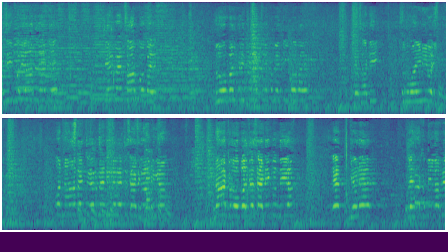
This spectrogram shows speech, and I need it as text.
ਅਸੀਂ ਫਰਿਆਦ ਲੈ ਕੇ ਚੇਅਰਮੈਨ ਸਾਹਿਬ ਕੋ ਗਏ ਗਲੋਬਲ ਕ੍ਰਿਸਚੀਅਨ ਐਕਸ਼ਨ ਕਮੇਟੀ ਕੋ ਗਏ ਤੇ ਸਾਡੀ ਸੁਣਵਾਈ ਨਹੀਂ ਹੋਈ। ਉਹ ਨਾ ਤੇ ਚੇਅਰਮੈਨ ਦੇ ਵਿੱਚ ਸੈਟਿੰਗ ਹੁੰਦੀਆਂ ਨਾ ਗਲੋਬਲ 'ਚ ਸੈਟਿੰਗ ਹੁੰਦੀ ਆ। ਇਹ ਜਿਹੜੇ ਬਲੈਕ ਮੇਲਰ ਨੇ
